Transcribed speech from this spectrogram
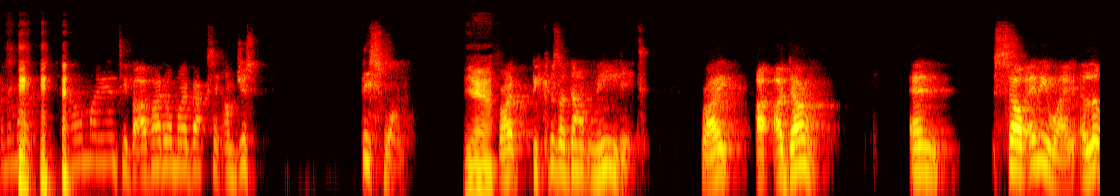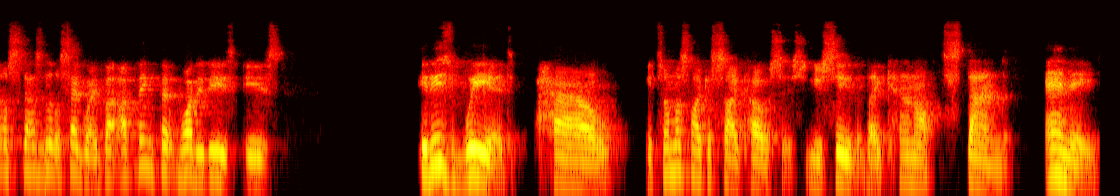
And I'm like, how am I anti? But I've had all my vaccine. I'm just this one. Yeah. Right? Because I don't need it. Right? I, I don't. And so anyway, a little that's a little segue, but I think that what it is is it is weird how it's almost like a psychosis. You see that they cannot stand any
